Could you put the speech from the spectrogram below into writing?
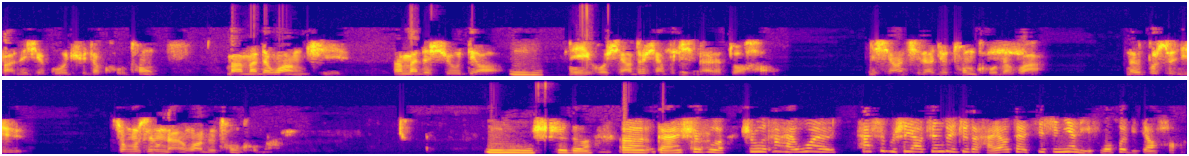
把那些过去的苦痛慢慢的忘记，慢慢的修掉。嗯。你以后想都想不起来了，多好！你想起来就痛苦的话，那不是你终身难忘的痛苦吗？嗯，是的，嗯，感恩师傅。师傅他还问他是不是要针对这个还要再继续念礼佛会比较好？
